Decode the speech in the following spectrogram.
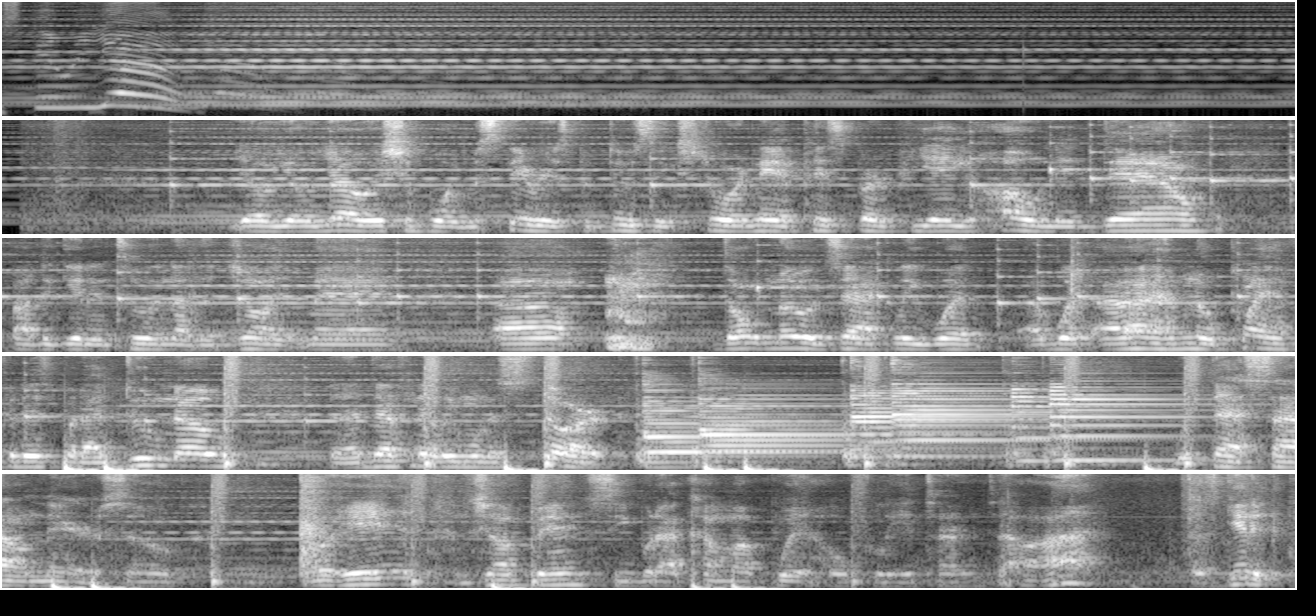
Mysterious. Yo, yo, yo, it's your boy Mysterious Producer Extraordinaire, Pittsburgh, PA, holding it down. About to get into another joint, man. Um, don't know exactly what, uh, what, I have no plan for this, but I do know that I definitely want to start with that sound there. So go ahead, jump in, see what I come up with. Hopefully it turns out. All right, let's get it.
